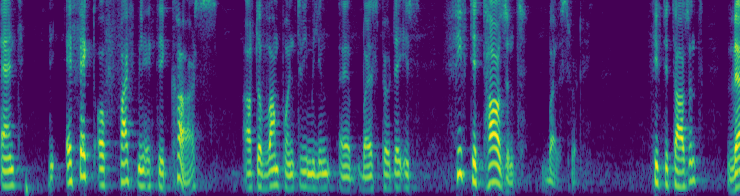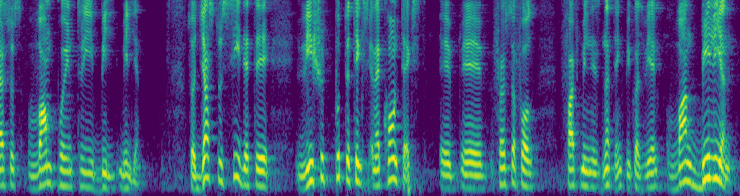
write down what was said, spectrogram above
And the effect of 5 million electric cars out of 1.3 million uh, barrels per day is 50,000 barrels per day. 50,000 versus 1.3 million. So just to see that uh, we should put the things in a context, first of all, 5 million is nothing because we have 1 billion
